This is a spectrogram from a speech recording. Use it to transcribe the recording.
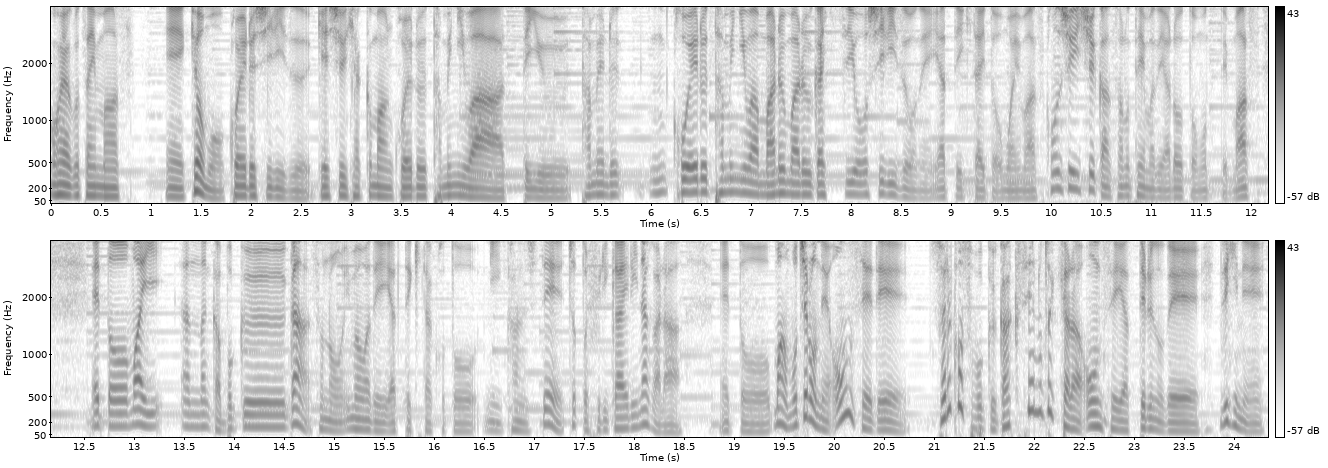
おはようございます、えー今日も超えるシリーズ月収100万超えるためにはっていうためるん？超えるためには〇〇が必要シリーズをねやっていきたいと思います。今週1週間そのテーマでやろうと思ってます。えっとまあいあなんか僕がその今までやってきたことに関してちょっと振り返りながらえっとまあもちろんね音声でそれこそ僕学生の時から音声やってるのでぜひね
